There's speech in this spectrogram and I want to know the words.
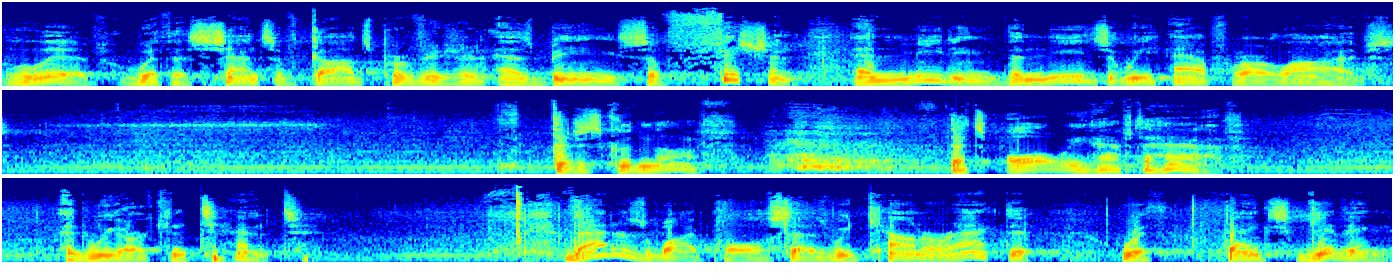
live with a sense of God's provision as being sufficient and meeting the needs that we have for our lives, that it's good enough. That's all we have to have. And we are content. That is why Paul says we counteract it with thanksgiving.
